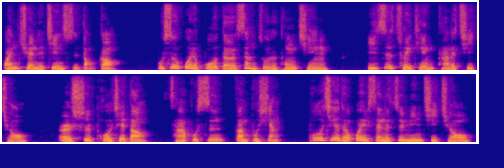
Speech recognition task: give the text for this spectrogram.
完全的进食祷告，不是为了博得上主的同情，以致垂听他的祈求，而是迫切到茶不思饭不想，迫切的为神的子民祈求。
